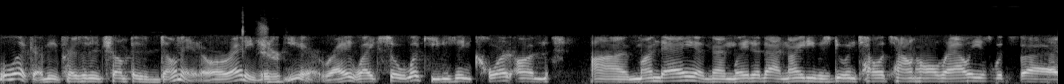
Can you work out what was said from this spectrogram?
Well, look, I mean, President Trump has done it already this sure. year, right? Like, so look, he was in court on uh, Monday, and then later that night he was doing teletown hall rallies with uh,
